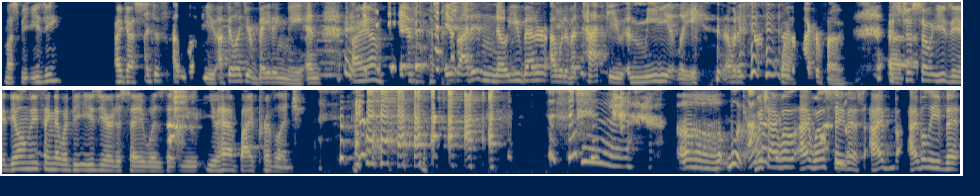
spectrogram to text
must be easy. I guess I just I love you. I feel like you're baiting me, and I am. if if I didn't know you better, I would have attacked you immediately. I would have through the microphone. It's Uh, just so easy. The only thing that would be easier to say was that you you have bi privilege. Oh, look, I'm Which I will I will say this. I I believe that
